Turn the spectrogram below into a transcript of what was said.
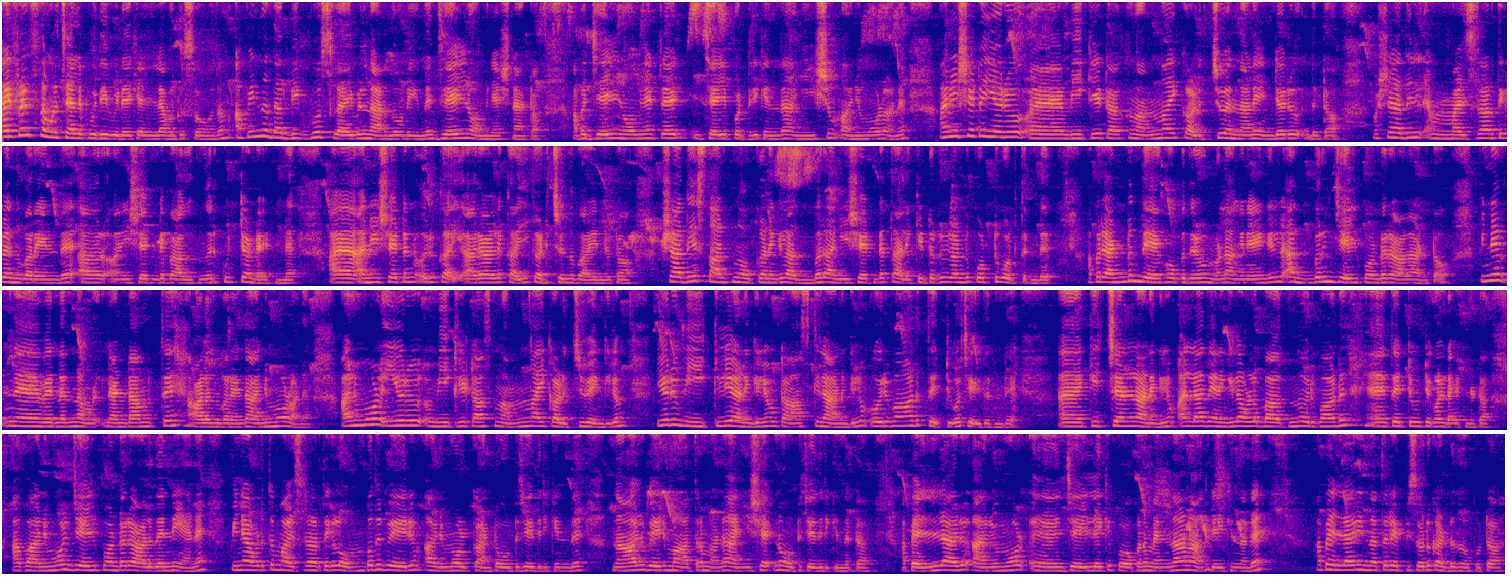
Hi friends നമ്മുടെ channel പുതിയ വീഡിയോയ്ക്ക് എല്ലാവർക്കും സ്വാഗതം. അപ്പോൾ ഇന്ന് എന്താ ബിഗ് ബോസ് ലൈവിൽ നടന്നുകൊണ്ടിരിക്കുന്ന ജയിൽ നോമിനേഷൻ ആട്ടോ. അപ്പോൾ ജയിൽ നോമിനേറ്റ് ചെയ്യപ്പെട്ടിരിക്കുന്നത് അനീഷും അനുമോളാണ് അനീഷേട്ട ഈ ഒരു വീക്കിലി ടാസ്ക് നന്നായി കളിച്ചു എന്നാണ് എന്റെ ഒരു ഇത് കേട്ടോ പക്ഷേ അതിൽ മത്സരാർത്ഥികൾ എന്ന് പറയുന്നത് അവർ അനീഷേട്ടന്റെ ഭാഗത്തു നിന്ന് ഒരു കുറ്റം ഉണ്ടായിട്ടുണ്ട്. അനീഷേട്ടൻ ഒരു കൈ ഒരാളുടെ കൈ കടിച്ചു എന്ന് പറയുന്നു കേട്ടോ പക്ഷെ അതേ സ്ഥാനത്ത് നോക്കുകയാണെങ്കിൽ അക്ബർ അനീഷേട്ടന്റെ തലക്കിട്ടൊരു രണ്ട് കൊട്ട് കൊടുത്തിട്ടുണ്ട്. അപ്പോൾ രണ്ടും ദേഹോപദ്രവമാണ്. അങ്ങനെയെങ്കിൽ അക്ബറും ജയിൽ പോകേണ്ട ഒരാളാണ് കേട്ടോ പിന്നെ വരുന്നത് നമ്മൾ രണ്ടാമത്തെ ആളെന്ന് പറയുന്നത് അനുമോളാണ്. അനുമോൾ ഈ ഒരു വീക്ക്ലി ടാസ്ക് നന്നായി കളിച്ചുവെങ്കിലും ഈ ഒരു വീക്ക്ലി ആണെങ്കിലും ടാസ്കിലാണെങ്കിലും ഒരുപാട് തെറ്റുകൾ ചെയ്തിട്ടുണ്ട്. കിച്ചണിലാണെങ്കിലും അല്ലാതെ ആണെങ്കിലും അവളുടെ ഭാഗത്തു നിന്ന് ഒരുപാട് തെറ്റുകുറ്റങ്ങൾ ഉണ്ടായിട്ടുണ്ട് കേട്ടോ അപ്പോൾ അനുമോൾ ജയിലിൽ പോകേണ്ട ഒരാൾ തന്നെയാണ്. പിന്നെ അവിടുത്തെ മത്സരാർത്ഥികൾ ഒമ്പത് പേരും അനുമോൾക്കാണ് വോട്ട് ചെയ്തിരിക്കുന്നത്. നാല് പേര് മാത്രമാണ് അനീഷേട്ടന് വോട്ട് ചെയ്തിരിക്കുന്നത് കേട്ടോ അപ്പോൾ എല്ലാവരും അനുമോൾ ജയിലിലേക്ക് പോകണം എന്നാണ് ആഗ്രഹിക്കുന്നത്. അപ്പോൾ എല്ലാവരും ഇന്നത്തെ ഒരു എപ്പിസോഡ് കണ്ടു നോക്കൂ കേട്ടോ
